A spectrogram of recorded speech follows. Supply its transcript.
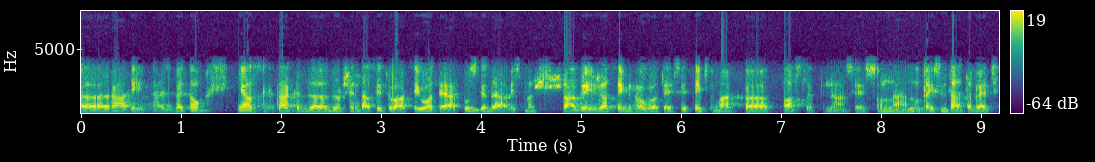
uh, rādītājs, bet, nu, jāsaka tā, ka uh, droši vien tā situācija otrajā pusgadā vismaz šā brīža acīm raugoties ir ticamāk uh, pasliktināsies. Un, nu, teiksim tā, tāpēc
